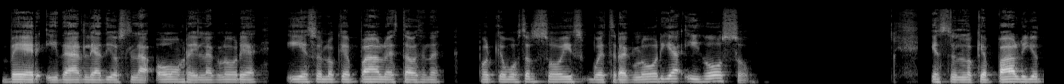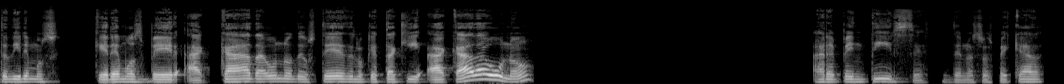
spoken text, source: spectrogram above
ver y darle a Dios la honra y la gloria. Y eso es lo que Pablo estaba haciendo, porque vosotros sois vuestra gloria y gozo. Y eso es lo que Pablo y yo te diremos Queremos ver a cada uno de ustedes, de lo que está aquí, a cada uno arrepentirse de nuestros pecados.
